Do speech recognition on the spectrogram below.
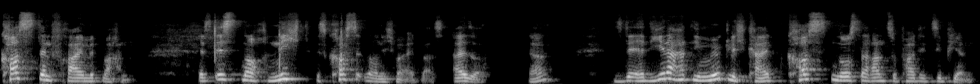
kostenfrei mitmachen. Es ist noch nicht, es kostet noch nicht mal etwas. Also, ja, der, jeder hat die Möglichkeit, kostenlos daran zu partizipieren.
